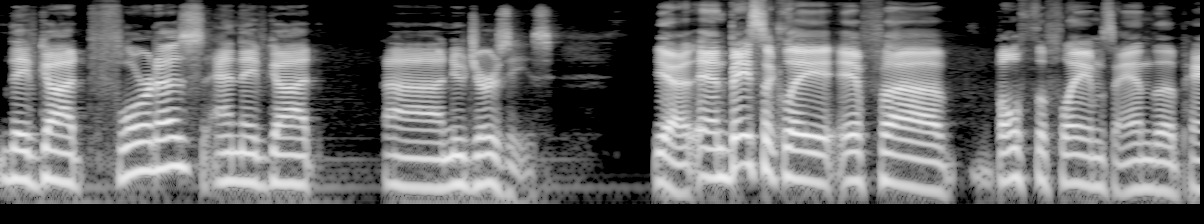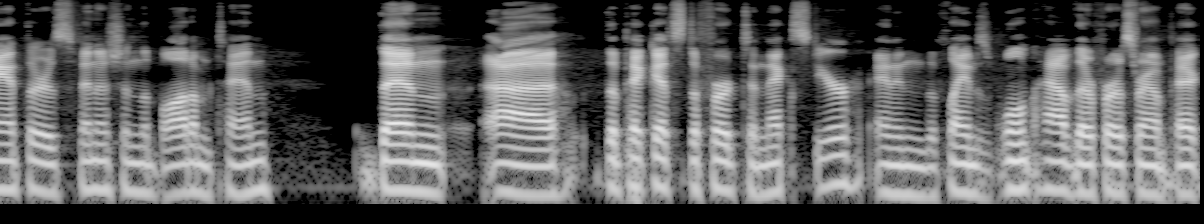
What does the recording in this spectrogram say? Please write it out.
they've got Florida's and they've got uh, New Jersey's. Yeah, and basically, if uh, both the Flames and the Panthers finish in the bottom ten, then uh, the pick gets deferred to next year, and the Flames won't have their first round pick.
